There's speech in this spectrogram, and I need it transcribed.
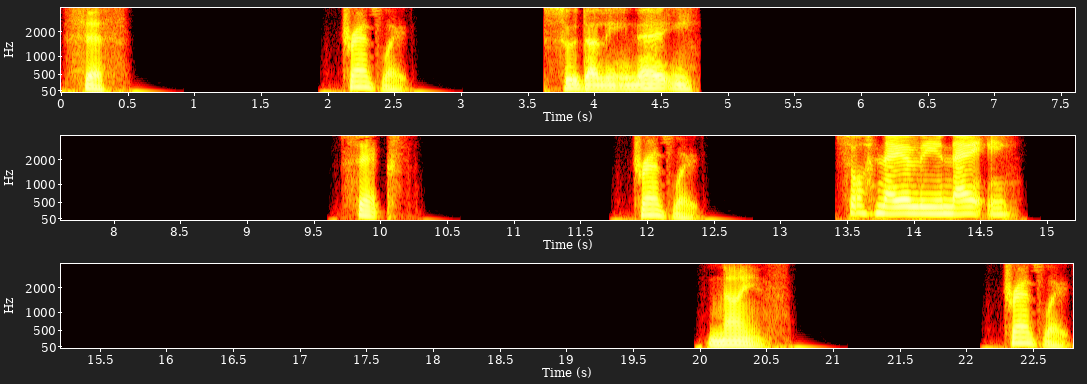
Fifth. Translate. Sudalinei. Sixth. Translate. Sohnelinei. Ninth. Translate.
